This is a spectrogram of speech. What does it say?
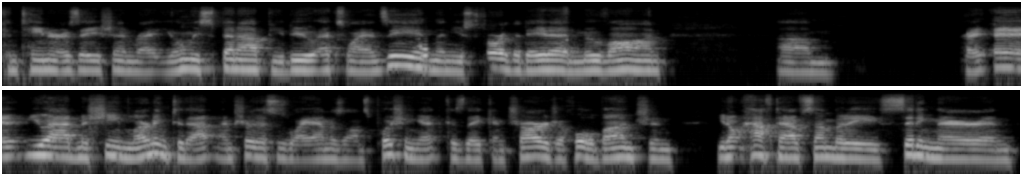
containerization right? You only spin up you do X Y and Z and then you store the data and move on. Um, right? And you add machine learning to that. I'm sure this is why Amazon's pushing it because they can charge a whole bunch, and you don't have to have somebody sitting there and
